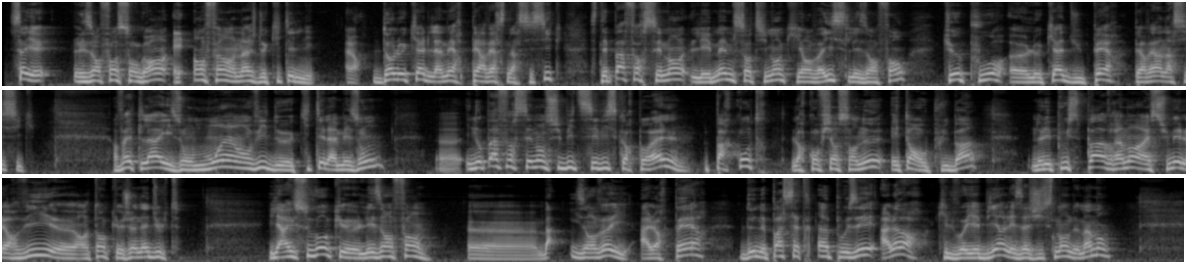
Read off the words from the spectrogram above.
Ça y est, les enfants sont grands et enfin en âge de quitter le nid. Alors, dans le cas de la mère perverse narcissique, ce n'est pas forcément les mêmes sentiments qui envahissent les enfants que pour euh, le cas du père pervers narcissique. En fait, là, ils ont moins envie de quitter la maison. Euh, ils n'ont pas forcément subi de sévices corporels. Par contre, leur confiance en eux, étant au plus bas, ne les pousse pas vraiment à assumer leur vie euh, en tant que jeunes adultes. Il arrive souvent que les enfants, bah, ils en veuillent à leur père de ne pas s'être imposés alors qu'ils voyaient bien les agissements de maman.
